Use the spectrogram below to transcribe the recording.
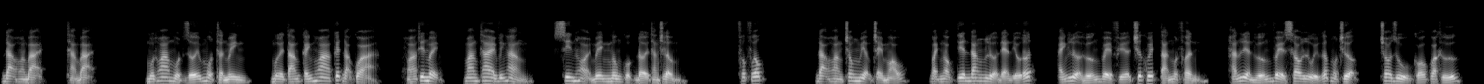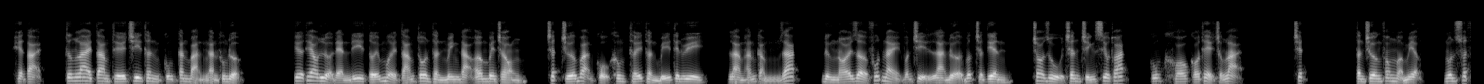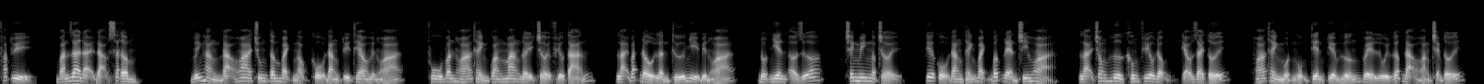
Đạo hoàng bại, thảm bại. Một hoa một giới một thần minh, mười tám cánh hoa kết đạo quả, hóa thiên mệnh, mang thai vĩnh hằng, xin hỏi mênh mông cuộc đời thăng trầm. Phốc phốc đạo hoàng trong miệng chảy máu bạch ngọc tiên đăng lửa đèn yếu ớt ánh lửa hướng về phía trước huyết tán một phần hắn liền hướng về sau lùi gấp một trượng cho dù có quá khứ hiện tại tương lai tam thế chi thân cũng căn bản ngăn không được. Kia theo lửa đèn đi tới mười tám tôn thần minh đạo âm bên trong chất chứa vạn cổ không thấy thần bí tiên uy làm hắn cảm giác đừng nói giờ phút này vẫn chỉ là nửa bước chân tiên cho dù chân chính siêu thoát cũng khó có thể chống lại. Chết. Tần trường phong mở miệng luôn xuất phát thủy bắn ra đại đạo sát âm, vĩnh hằng đạo hoa trung tâm bạch ngọc cổ đang tùy theo huyên hóa phù văn hóa thành quang mang đầy trời phiêu tán lại bắt đầu lần thứ nhì biến hóa đột nhiên ở giữa tranh minh ngập trời, kia cổ đang thánh bạch bấc đèn chi hỏa, lại trong hư không phiêu động kéo dài tới, hóa thành một ngụm tiên kiếm hướng về lùi gấp đạo hoàng chém tới.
